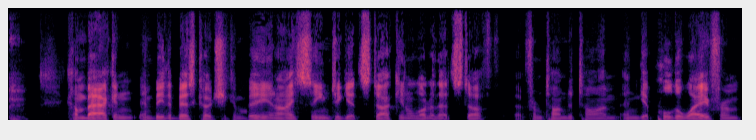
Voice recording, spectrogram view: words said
come back and, and be the best coach you can be. And I seem to get stuck in a lot of that stuff uh, from time to time and get pulled away from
